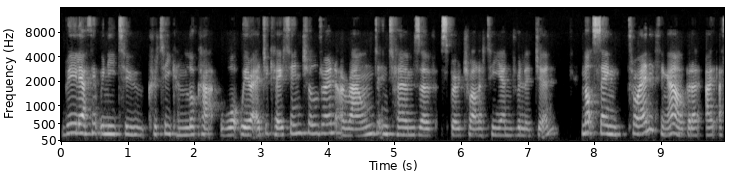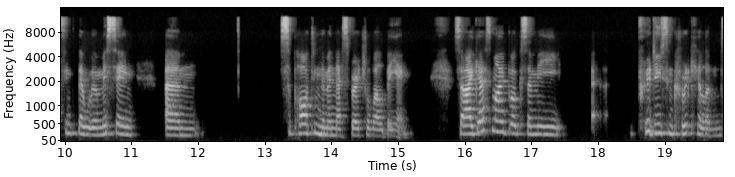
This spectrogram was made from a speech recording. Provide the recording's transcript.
really, I think we need to critique and look at what we're educating children around in terms of spirituality and religion not saying throw anything out, but I, I think that we're missing um, supporting them in their spiritual well-being. So I guess my books are me uh, producing curriculums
